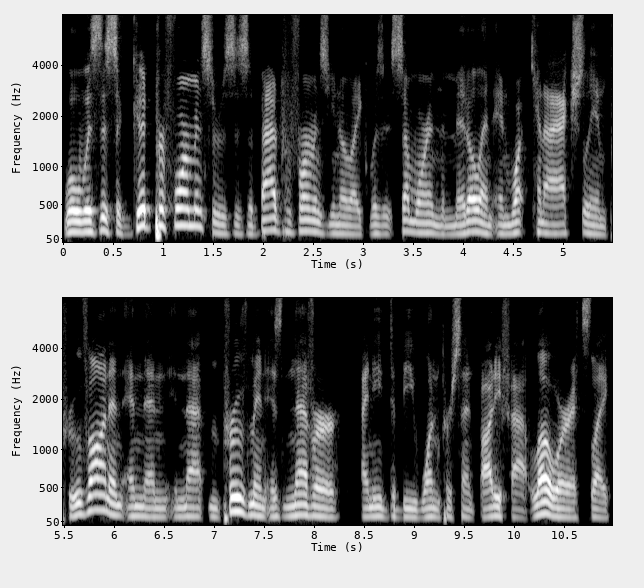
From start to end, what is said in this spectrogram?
well, was this a good performance or was this a bad performance? You know, like was it somewhere in the middle and, and what can I actually improve on? And and then in that improvement is never I need to be 1% body fat lower. It's like,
